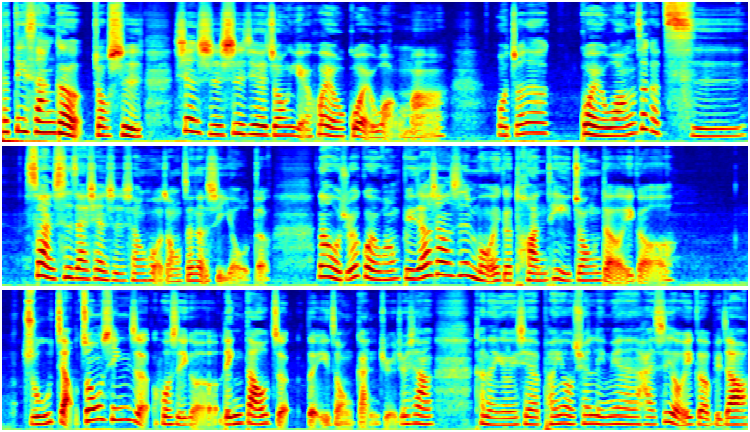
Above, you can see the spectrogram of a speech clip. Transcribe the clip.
那第三个就是现实世界中也会有鬼王吗？我觉得“鬼王”这个词算是在现实生活中真的是有的。那我觉得鬼王比较像是某一个团体中的一个主角、中心者，或是一个领导者的一种感觉。就像可能有一些朋友圈里面还是有一个比较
